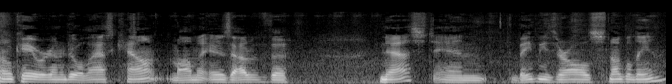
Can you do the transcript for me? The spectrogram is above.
Okay, we're gonna do a last count. Mama is out of the nest, and the babies are all snuggled in.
